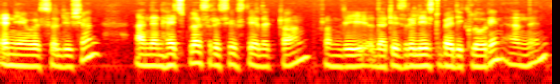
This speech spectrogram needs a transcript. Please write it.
NaOH solution and then H plus receives the electron from the that is released by the chlorine and then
